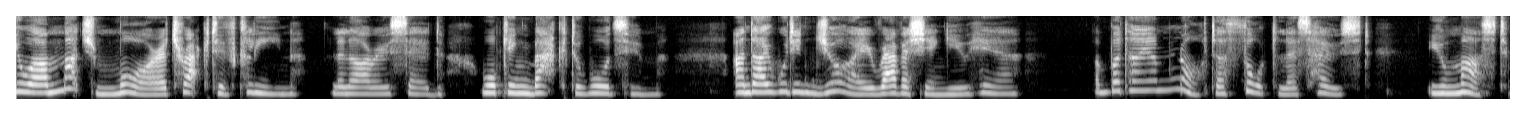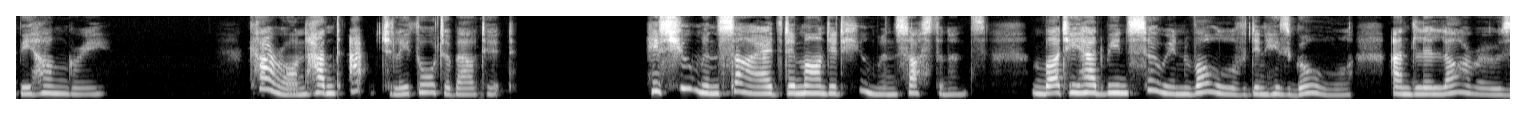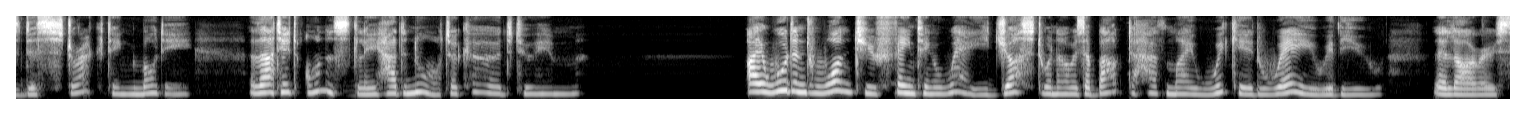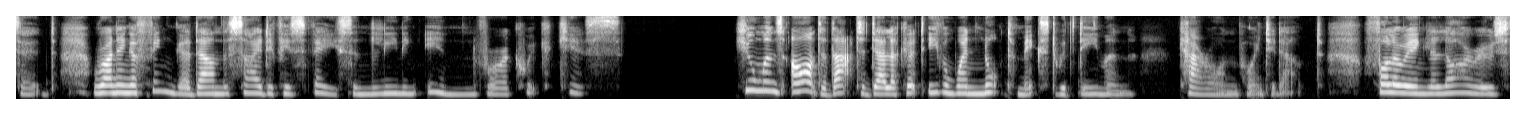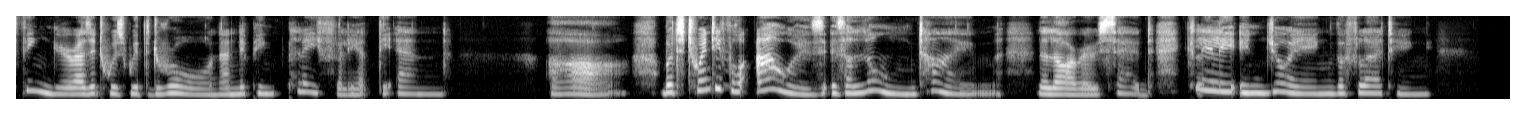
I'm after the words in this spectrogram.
You are much more attractive clean, Lilaro said, walking back towards him, and I would enjoy ravishing you here. But I am not a thoughtless host. You must be hungry. Karon hadn't actually thought about it. His human side demanded human sustenance, but he had been so involved in his goal and Lilaro's distracting body that it honestly had not occurred to him. I wouldn't want you fainting away just when I was about to have my wicked way with you, Lilaro said, running a finger down the side of his face and leaning in for a quick kiss. Humans aren't that delicate even when not mixed with demon, Karon pointed out, following Lilaro's finger as it was withdrawn and nipping playfully at the end. Ah, but twenty four hours is a long time, Lilaro said, clearly enjoying the flirting.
